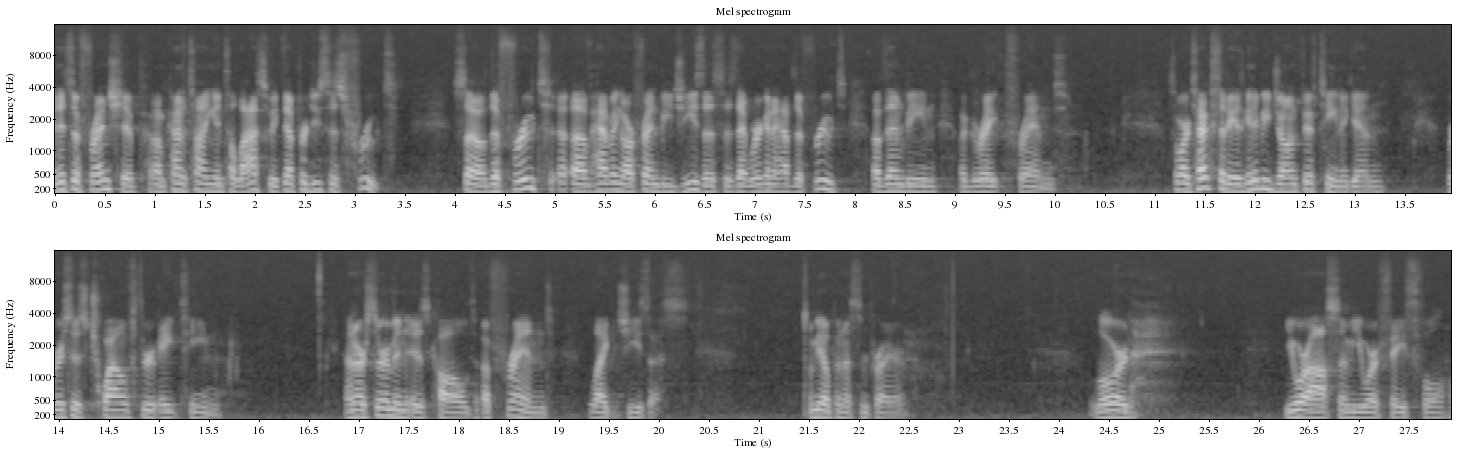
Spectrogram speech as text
And it's a friendship, um, I'm kind of tying into last week, that produces fruit. So the fruit of having our friend be Jesus is that we're going to have the fruit of them being a great friend. So our text today is going to be John 15 again, verses 12 through 18. And our sermon is called A Friend Like Jesus. Let me open us in prayer. Lord, you are awesome. You are faithful.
